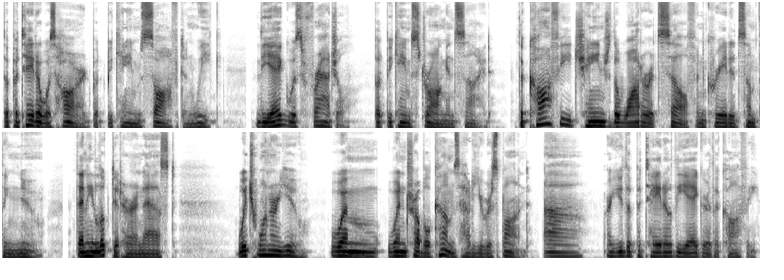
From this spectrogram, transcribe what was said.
The potato was hard, but became soft and weak. The egg was fragile, but became strong inside. The coffee changed the water itself and created something new. Then he looked at her and asked, Which one are you? When, when trouble comes, how do you respond? Ah, are you the potato, the egg, or the coffee?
